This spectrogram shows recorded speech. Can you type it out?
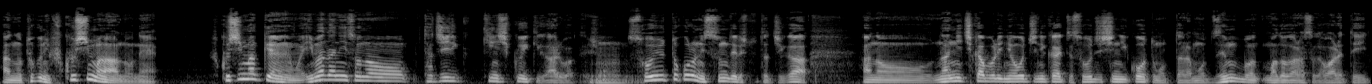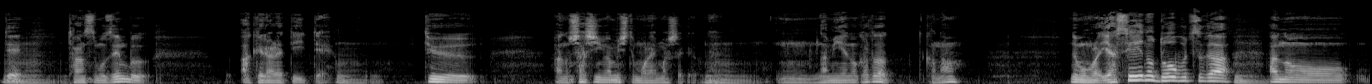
あの、特に福島のね、福島県は未だにその、立ち入り禁止区域があるわけでしょ。そういうところに住んでる人たちが、あの、何日かぶりにお家に帰って掃除しに行こうと思ったらもう全部窓ガラスが割れていて、タンスも全部開けられていて、っていう、あの、写真は見せてもらいましたけどね。うん、浪江の方だかな。でもほら、野生の動物が、あのー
